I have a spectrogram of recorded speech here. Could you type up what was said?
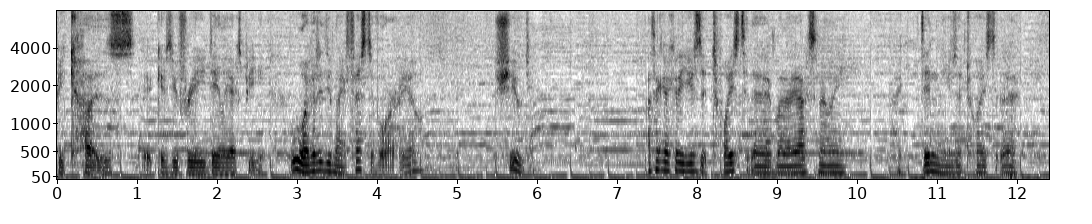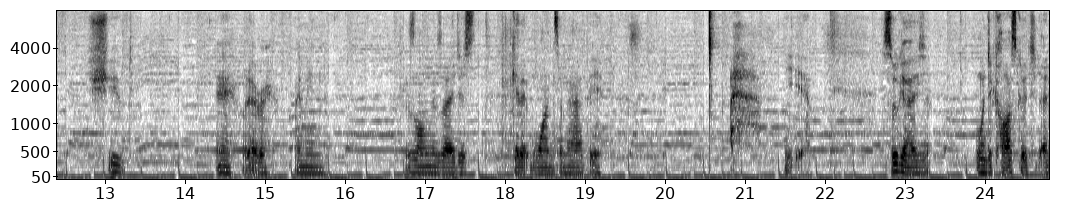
because it gives you free daily XP ooh I gotta do my Festivore yo shoot. I think I could have used it twice today but I accidentally I didn't use it twice today. Shoot. Eh whatever. I mean as long as I just get it once, I'm happy. yeah. So guys, I went to Costco today.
